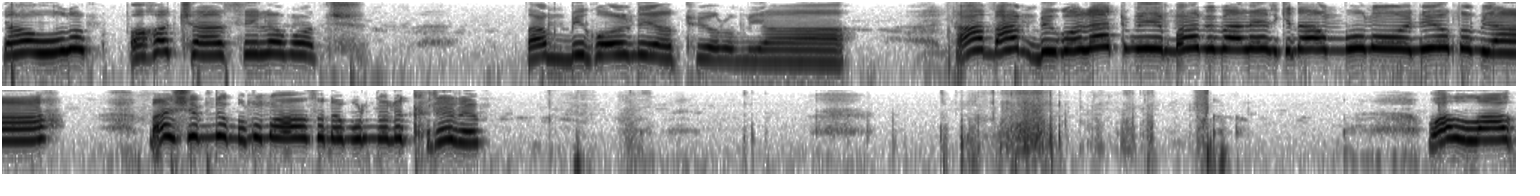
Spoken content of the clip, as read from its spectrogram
Ya oğlum aha Chelsea ile maç. Ben bir gol niye atıyorum ya? Ya ben bir gol atmayayım abi ben eskiden bunu oynuyordum ya. Ben şimdi bunun ağzını burnunu kırarım. Vallahi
